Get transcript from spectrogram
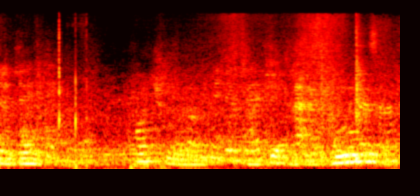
해가지고 고추 굽는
